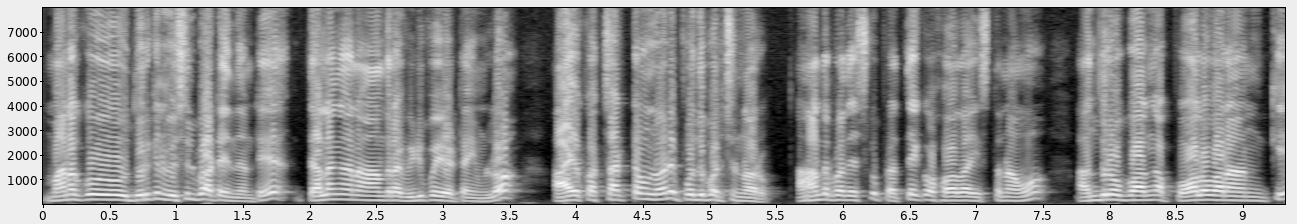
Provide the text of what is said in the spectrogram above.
మనకు దొరికిన వెసులుబాటు ఏంటంటే తెలంగాణ ఆంధ్ర విడిపోయే టైంలో ఆ యొక్క చట్టంలోనే పొందుపరుచున్నారు. ఆంధ్రప్రదేశ్కు ప్రత్యేక హోదా ఇస్తున్నాము. అందులో భాగంగా పోలవరానికి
